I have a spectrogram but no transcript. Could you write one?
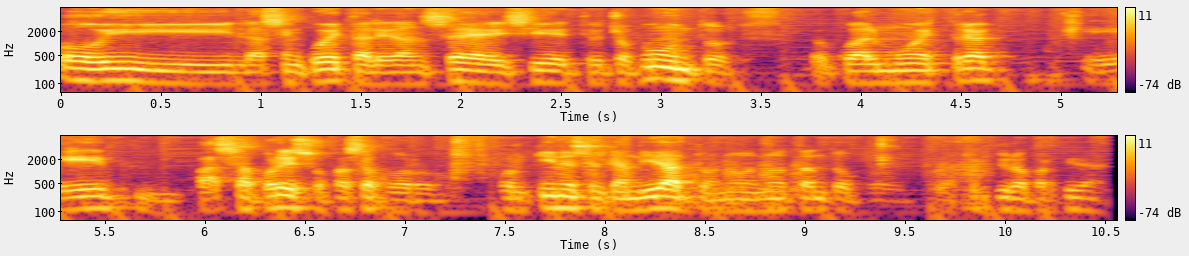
Hoy las encuestas le dan 6, 7, 8 puntos, lo cual muestra que pasa por eso, pasa por, por quién es el candidato, no, no tanto por la estructura partidaria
